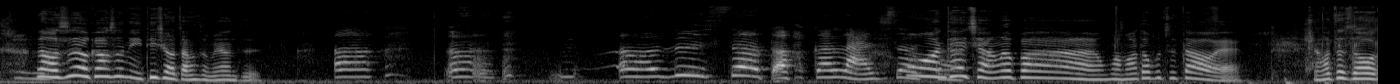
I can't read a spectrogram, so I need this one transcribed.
诉你。老师有告诉你地球长什么样子？呃，呃，呃，绿色的跟蓝色的。哇，你太强了吧！我妈妈都不知道哎。然后这时候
